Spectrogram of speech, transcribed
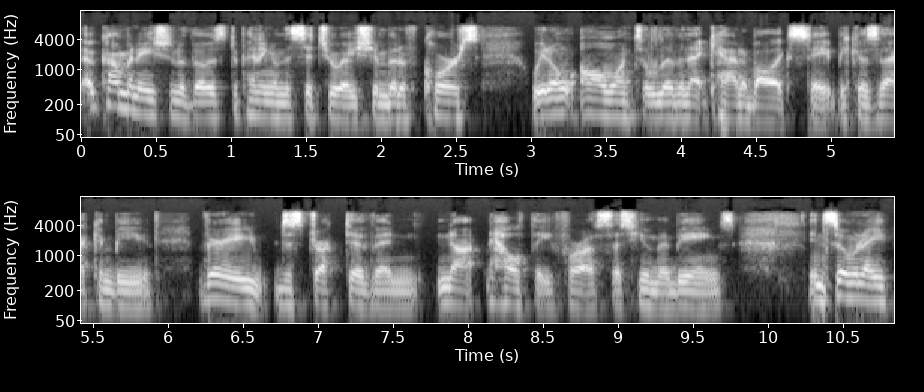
a combination of those depending on the situation. But of course, we don't all want to live in that catabolic state because that can be very destructive and not healthy for us as human beings. And so when I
